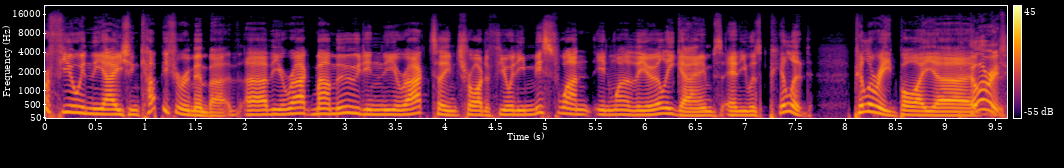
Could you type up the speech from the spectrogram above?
a few in the Asian Cup, if you remember. Uh, the Iraq Mahmood in the Iraq team tried a few, and he missed one in one of the early games, and he was pillared, pilloried by uh, Pilloried?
